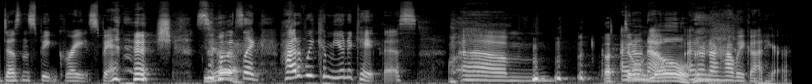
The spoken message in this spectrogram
doesn't speak great Spanish. So Yeah. it's like how do we communicate this? Um I, don't don't know. know. I don't know how we got here.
